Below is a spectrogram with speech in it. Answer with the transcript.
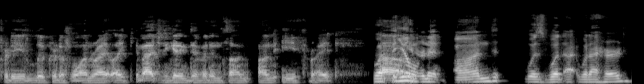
pretty lucrative one, right? Like imagine getting dividends on on ETH, right? What the Um, internet bond was what I, what I heard.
